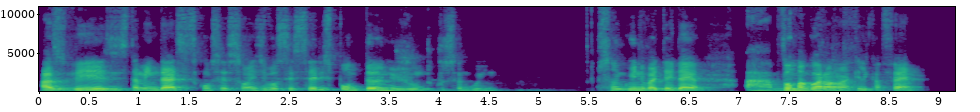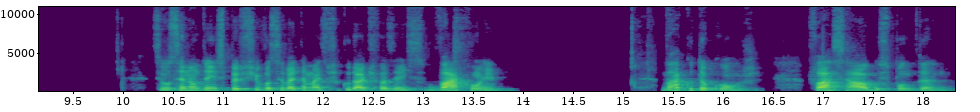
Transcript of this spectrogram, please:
às vezes, também dar essas concessões de você ser espontâneo junto com o sanguíneo. O sanguíneo vai ter a ideia, ah, vamos agora lá naquele café? Se você não tem esse perfil, você vai ter mais dificuldade de fazer isso. Vá com ele. Vá com o teu cônjuge. Faça algo espontâneo.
